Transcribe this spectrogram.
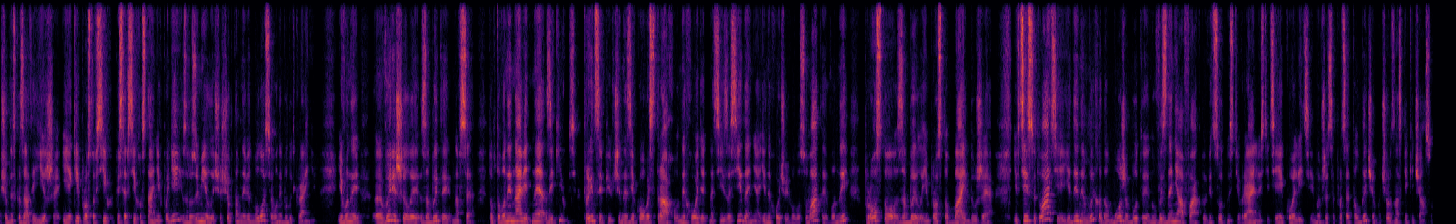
щоб не сказати гірше, і які просто всіх після всіх останніх подій зрозуміли, що що б там не відбулося, вони будуть крайні, і вони вирішили забити на все. Тобто вони навіть не з якихось принципів чи не з якогось страху не ходять на ці засідання і не хочуть голосувати. Вони просто забили їм, просто байдуже. І в цій ситуації єдиним виходом може бути ну визнання факту відсутності в реальності цієї коаліції. Ми вже це про це талдичимо. Чорт зна скільки часу.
